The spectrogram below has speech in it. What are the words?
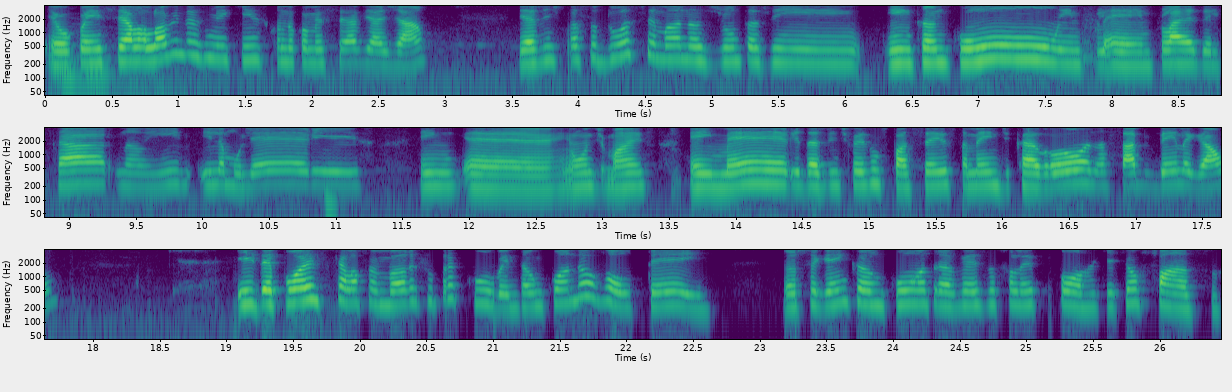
Eu uhum. conheci ela logo em 2015, quando eu comecei a viajar. E a gente passou duas semanas juntas em, em Cancún, em, em Playa del Carmen, não, em Ilha Mulheres, em, é, em onde mais? Em Mérida. A gente fez uns passeios também de carona, sabe? Bem legal. E depois que ela foi embora, eu fui para Cuba. Então, quando eu voltei, eu cheguei em Cancún outra vez, eu falei, porra, o que que eu faço?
